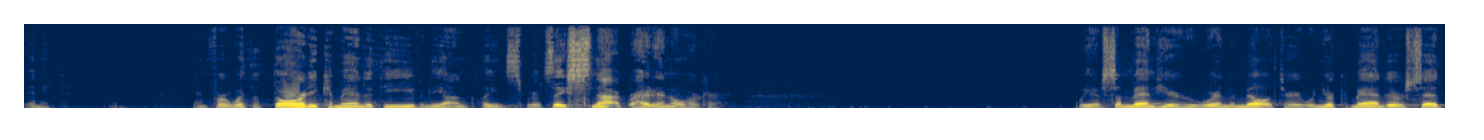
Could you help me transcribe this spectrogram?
and, and for with authority commandeth He even the unclean spirits. They snap right in order. We have some men here who were in the military. When your commander said,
